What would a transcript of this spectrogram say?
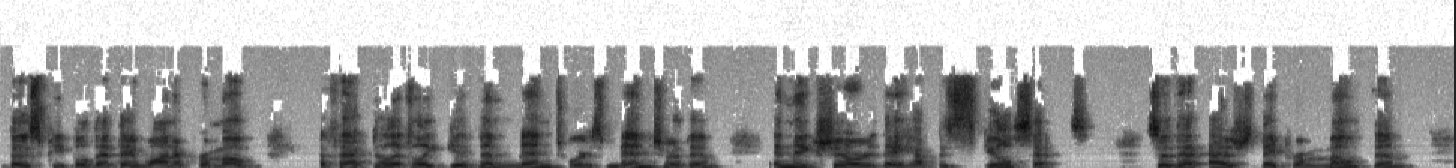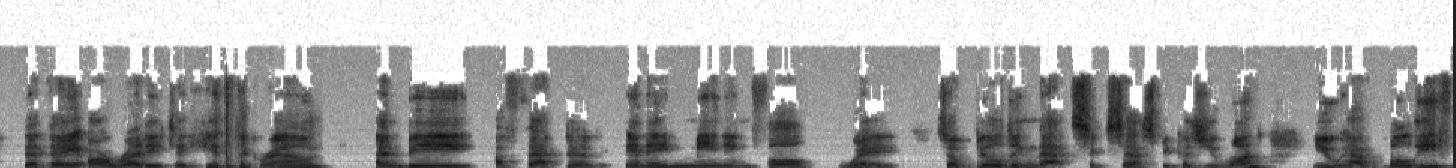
those people that they want to promote effectively give them mentors mentor them and make sure they have the skill sets so that as they promote them that they are ready to hit the ground and be effective in a meaningful way So building that success because you want you have belief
